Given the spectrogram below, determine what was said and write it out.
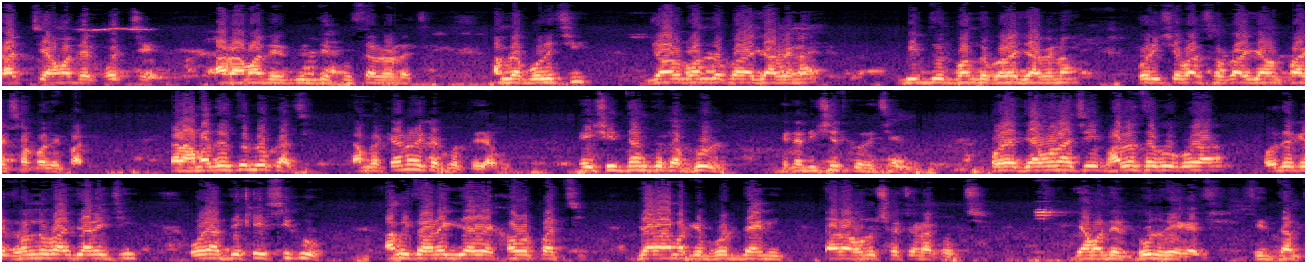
খাচ্ছে, আমাদের করছে, আর আমাদের বিরুদ্ধে কুস্তা লড়াচ্ছে। আমরা বলেছি, জল বন্ধ করা যাবে না, বিদ্যুৎ বন্ধ করা যাবে না, পরিষেবা সকালে যেমন পায়, সকলে পাবে কারণ আমাদের তো লোক আছে, আমরা কেন এটা করতে যাব? এই সিদ্ধান্তটা ভুল। এটা নিষেধ করেছেন। ওরা যেমন আছে, ভালো থাকুক ওরা। ওদেরকে ধন্যবাদ জানিয়েছি। ওরা দেখে শিখুক। আমি তো অনেক জায়গায় খবর পাচ্ছি, যারা আমাকে ভোট দেয়নি, তারা অনুশোচনা করছে যে আমাদের ভুল হয়ে গেছে সিদ্ধান্ত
